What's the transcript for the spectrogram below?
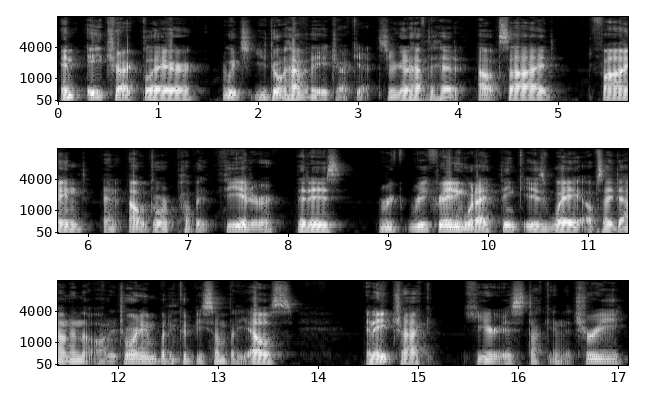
An eight track player, which you don't have the eight track yet. So you're going to have to head outside, find an outdoor puppet theater that is re- recreating what I think is Wei upside down in the auditorium, but it mm-hmm. could be somebody else. An eight track here is stuck in the tree.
